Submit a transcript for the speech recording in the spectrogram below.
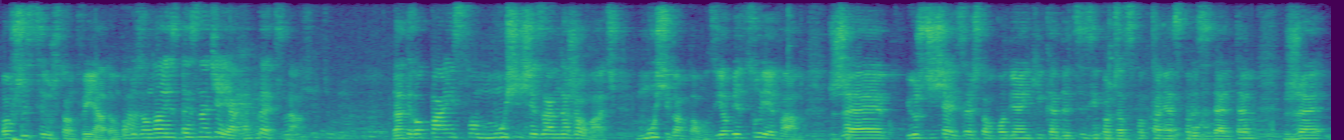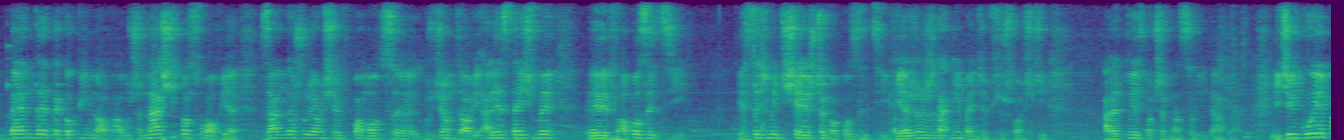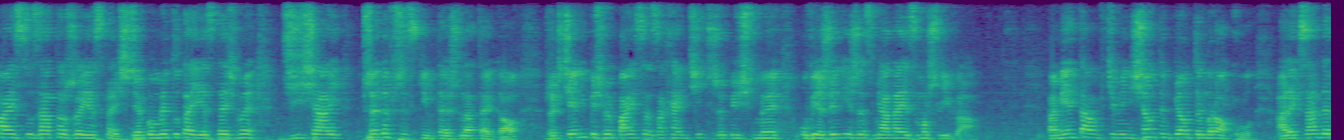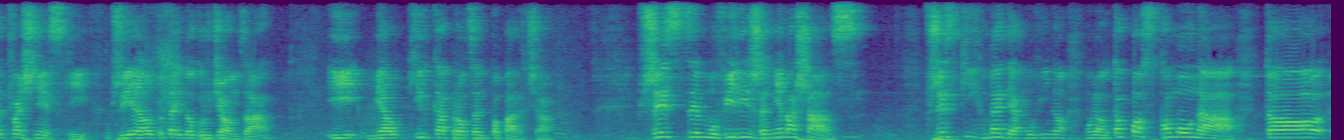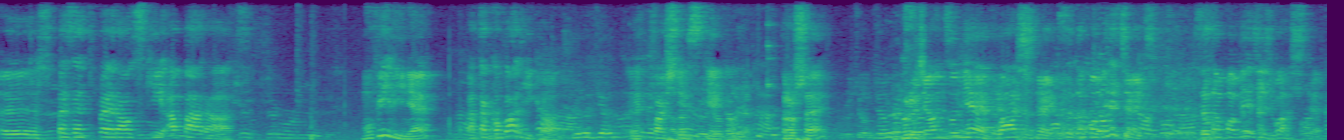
Bo wszyscy już stąd wyjadą, bo powiedzą, no jest beznadzieja kompletna. Dlatego państwo musi się zaangażować, musi wam pomóc i obiecuję wam, że już dzisiaj zresztą podjąłem kilka decyzji podczas spotkania z prezydentem, że będę tego pilnował, że nasi posłowie zaangażują się w pomoc e, Grudziądzowi, ale jesteśmy e, w opozycji. Jesteśmy dzisiaj jeszcze w opozycji. Wierzę, że tak nie będzie w przyszłości. Ale tu jest potrzebna solidarność. I dziękuję Państwu za to, że jesteście, bo my tutaj jesteśmy dzisiaj przede wszystkim też dlatego, że chcielibyśmy Państwa zachęcić, żebyśmy uwierzyli, że zmiana jest możliwa. Pamiętam w 1995 roku Aleksander Kwaśniewski przyjechał tutaj do Grudziądza i miał kilka procent poparcia. Wszyscy mówili, że nie ma szans. Wszystkich mediach mówino, mówią, to postkomuna, to y, PZP-owski aparat. Mówili, nie? Atakowali go, y, Kwaśniewskiego. Proszę? W Grudziądzu nie, właśnie, chcę to powiedzieć. Chcę to powiedzieć właśnie.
